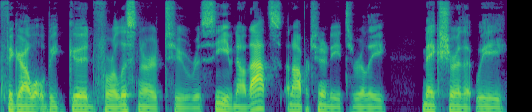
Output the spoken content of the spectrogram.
figure out what would be good for a listener to receive. Now, that's an opportunity to really make sure that we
